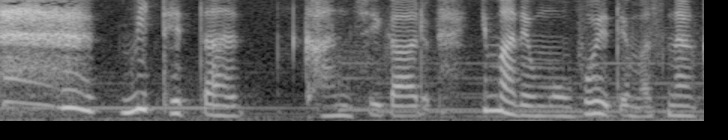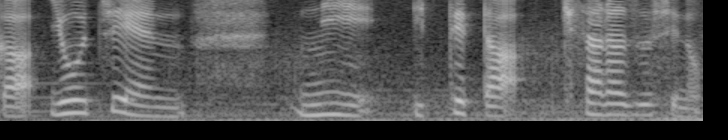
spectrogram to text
見てた感じがある。今でも覚えてます。なんか幼稚園に行ってた木更津市の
